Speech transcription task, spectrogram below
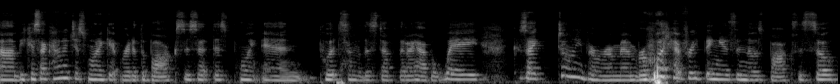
um, because I kind of just want to get rid of the boxes at this point and put some of the stuff that I have away because I don't even remember what everything is in those boxes. So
